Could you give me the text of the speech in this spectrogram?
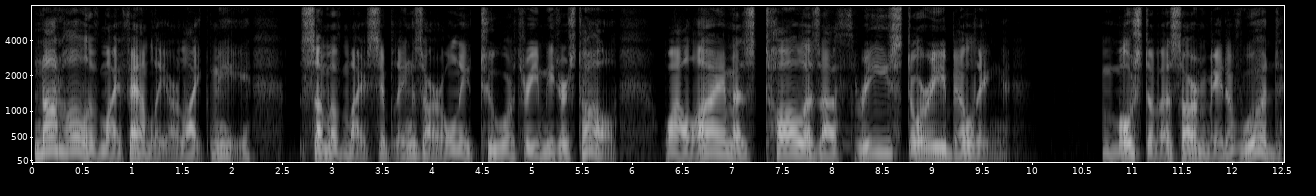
Not all of my family are like me. Some of my siblings are only two or three meters tall, while I'm as tall as a three story building. Most of us are made of wood,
